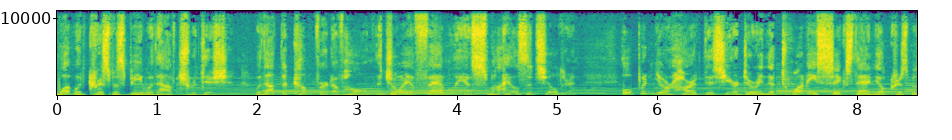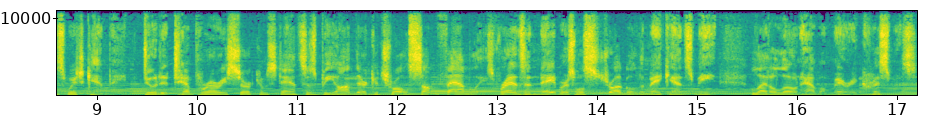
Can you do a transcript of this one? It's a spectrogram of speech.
What would Christmas be without tradition? Without the comfort of home, the joy of family, and smiles of children? Open your heart this year during the 26th annual Christmas Wish campaign. Due to temporary circumstances beyond their control, some families, friends, and neighbors will struggle to make ends meet, let alone have a Merry Christmas.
